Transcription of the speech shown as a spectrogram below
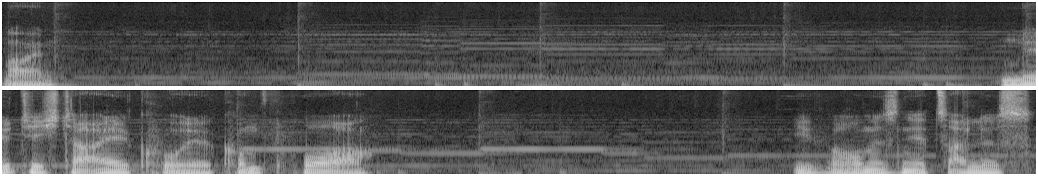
Nein. Nötigter Alkohol. Komfort. Wie, warum ist denn jetzt alles...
